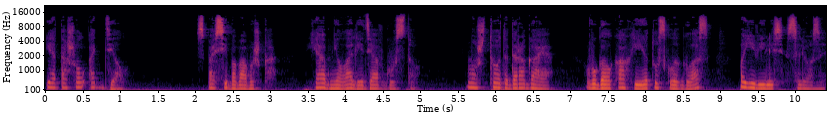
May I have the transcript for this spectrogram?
и отошел от дел. «Спасибо, бабушка». Я обняла леди Августу. «Ну что ты, дорогая?» В уголках ее тусклых глаз появились слезы.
